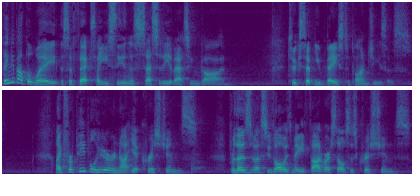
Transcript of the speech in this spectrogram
Think about the way this affects how you see the necessity of asking God to accept you based upon Jesus. Like for people who are not yet Christians, for those of us who've always maybe thought of ourselves as Christians,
